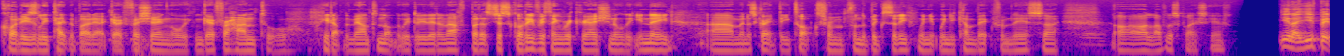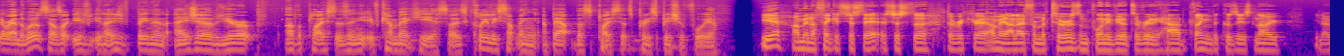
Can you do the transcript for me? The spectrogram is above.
quite easily take the boat out, go fishing, or we can go for a hunt or head up the mountain. Not that we do that enough, but it's just got everything recreational that you need, um, and it's great detox from, from the big city when you, when you come back from there. So, oh, I love this place. Yeah you know, you've been around the world. It sounds like you've, you know, you've been in Asia, Europe, other places, and you've come back here. So there's clearly something about this place that's pretty special for you. Yeah, I mean, I think it's just that. It's just the the recreate. I mean, I know from a tourism point of view, it's a really hard thing because there's no you know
